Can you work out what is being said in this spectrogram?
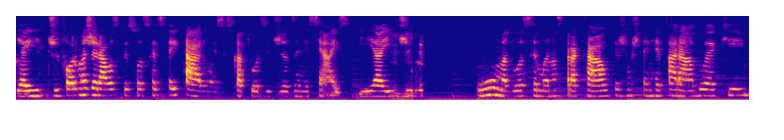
E aí, de forma geral, as pessoas respeitaram esses 14 dias iniciais. E aí, uhum. de uma, duas semanas para cá, o que a gente tem reparado é que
